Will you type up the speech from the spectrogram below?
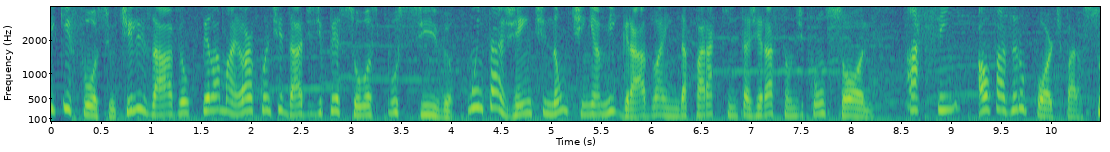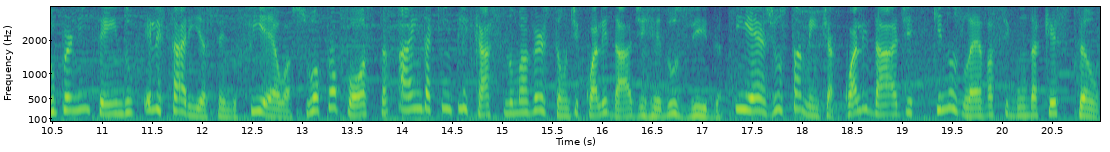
e que fosse utilizável pela maior quantidade de pessoas possível. Muita gente não tinha migrado ainda para a quinta geração de consoles. Assim, ao fazer o port para Super Nintendo, ele estaria sendo fiel à sua proposta, ainda que implicasse numa versão de qualidade reduzida. E é justamente a qualidade que nos leva à segunda questão.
